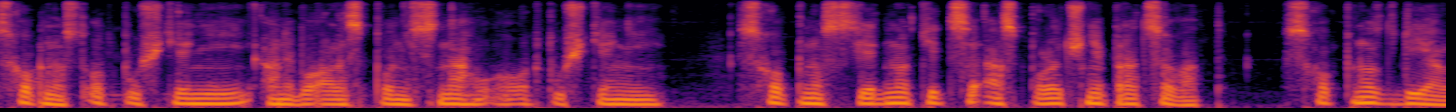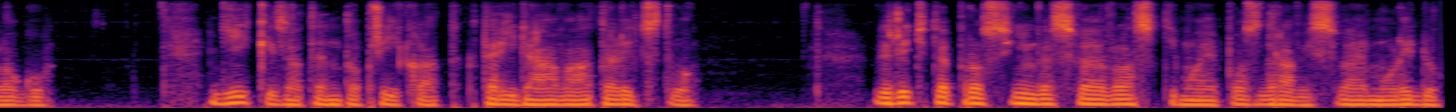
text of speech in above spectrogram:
Schopnost odpuštění, anebo alespoň snahu o odpuštění. Schopnost sjednotit se a společně pracovat. Schopnost dialogu. Díky za tento příklad, který dáváte lidstvu. Vyřiďte prosím ve své vlasti moje pozdravy svému lidu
